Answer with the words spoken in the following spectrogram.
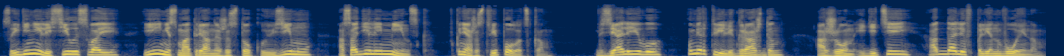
соединили силы свои и, несмотря на жестокую зиму, осадили Минск в княжестве Полоцком. Взяли его, умертвили граждан, а жен и детей отдали в плен воинам.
